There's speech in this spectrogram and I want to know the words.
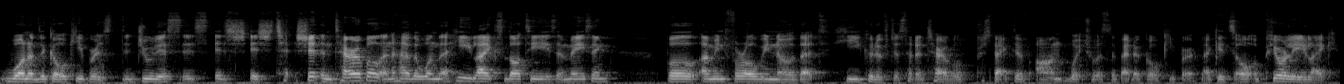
one of the goalkeepers, De Juliis, is is is t- shit and terrible, and how the one that he likes, Lotti, is amazing. But I mean, for all we know, that he could have just had a terrible perspective on which was the better goalkeeper. Like it's all purely like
